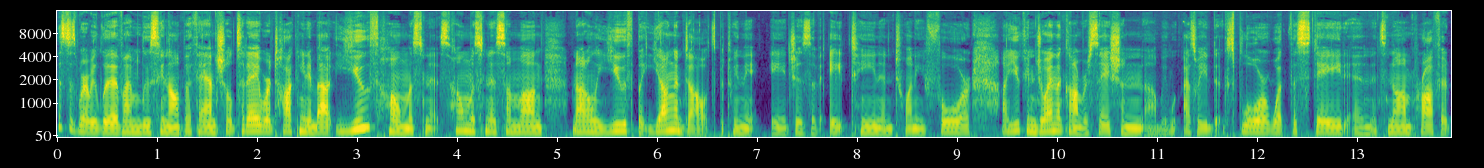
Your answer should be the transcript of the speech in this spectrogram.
This is Where We Live. I'm Lucy Nalpathanchel. Today we're talking about youth homelessness, homelessness among not only youth but young adults between the ages of 18 and 24. Uh, you can join the conversation uh, as we explore what the state and its nonprofit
